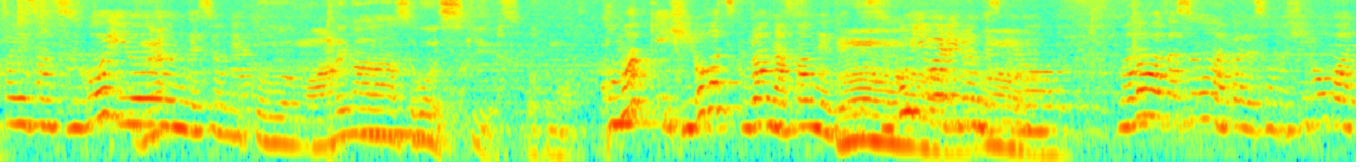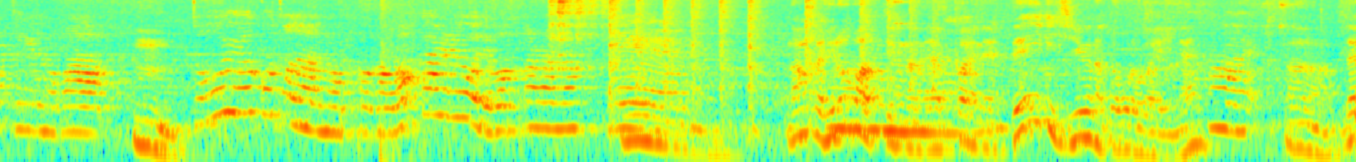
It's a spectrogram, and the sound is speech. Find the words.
服部さんすごい言うんですよね。僕もあれがすごい好きです、うん、僕も。小牧広場作らなあかんねんってすごい言われるんですけど、まだ私の中でその広場っていうのがどういうことなのかが分かるようで分からなくて、うん、なんか広場っていうのはねやっぱりね出入り自由なところがいいね、はい。うん、で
